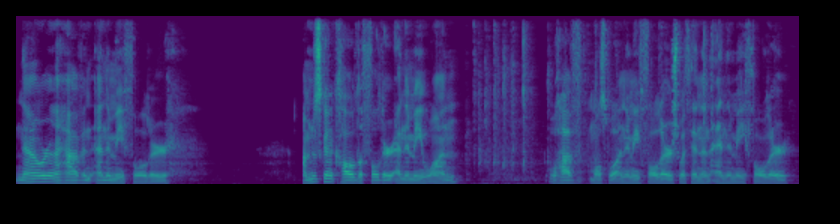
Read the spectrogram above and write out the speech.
Now we're to have an enemy folder. I'm just to call the folder enemy1. We'll have multiple enemy folders within an enemy folder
